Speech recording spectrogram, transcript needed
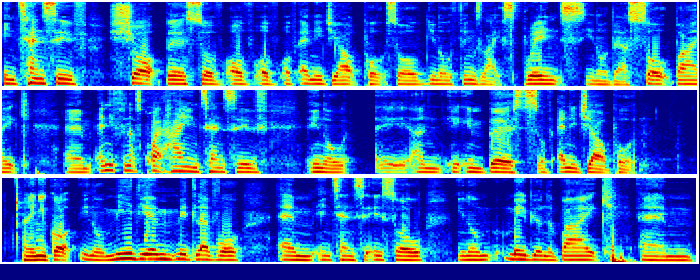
intensive short bursts of, of, of, of energy output. So, you know, things like sprints, you know, the assault bike, um, anything that's quite high intensive, you know, eh, and in bursts of energy output. And then you've got, you know, medium, mid level um, intensity. So, you know, maybe on the bike. Um,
